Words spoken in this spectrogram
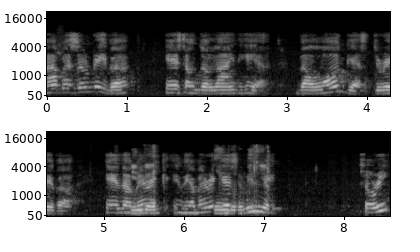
Amazon River is underlined here. The longest river in the- America in the Americas the is video. the sorry.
